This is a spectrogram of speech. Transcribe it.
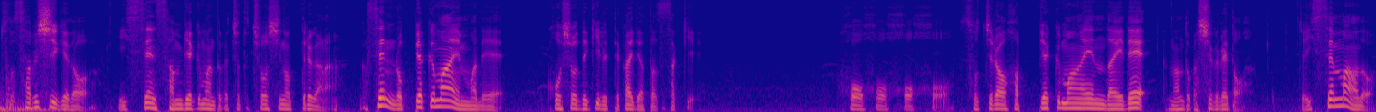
ちょっと寂しいけど、1300万とかちょっと調子乗ってるかな。1600万円まで交渉できるって書いてあったぞ、さっき。ほうほうほうほう。そちらを800万円台で何とかしてくれと。じゃあ1000万はど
